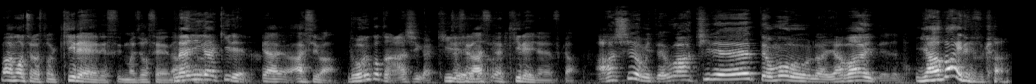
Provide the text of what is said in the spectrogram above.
まあもちろんその綺麗です、今女性の。何が綺麗な？んいや、足は。どういうことなん足が綺女性の足が綺麗じゃないですか。足を見て、うわ、綺麗って思うのはやばいで、でも。やばいですか？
